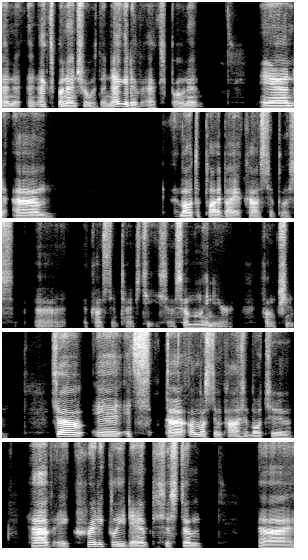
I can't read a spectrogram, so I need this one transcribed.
an, an exponential with a negative exponent and um, multiplied by a constant plus uh, a constant times t, so some linear function. So it, it's uh, almost impossible to have a critically damped system uh,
